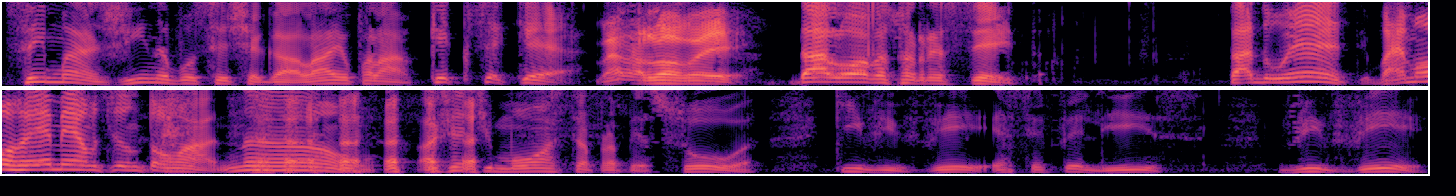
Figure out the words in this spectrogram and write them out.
Você imagina você chegar lá e eu falar, o que, que você quer? Vai lá logo aí. Dá logo a sua receita. Tá doente? Vai morrer mesmo se não tomar. Não. A gente mostra para a pessoa que viver é ser feliz. Viver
